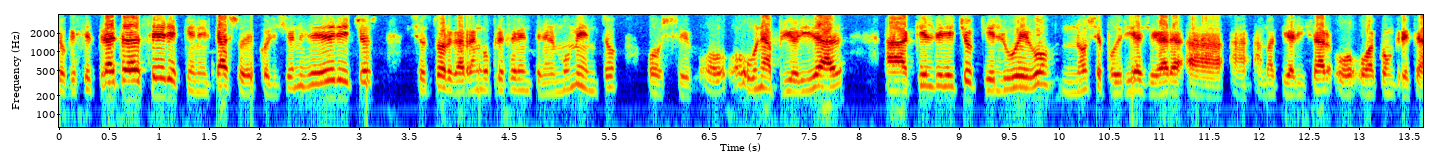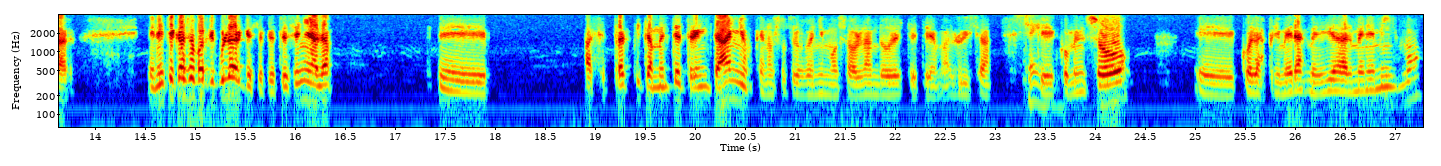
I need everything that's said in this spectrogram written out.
Lo que se trata de hacer es que en el caso de colisiones de derechos se otorga rango preferente en el momento o, se, o, o una prioridad a aquel derecho que luego no se podría llegar a, a, a materializar o, o, a concretar. En este caso particular, que es el que usted señala, eh, hace prácticamente 30 años que nosotros venimos hablando de este tema, Luisa, Sí. que comenzó eh, con las primeras medidas del menemismo,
